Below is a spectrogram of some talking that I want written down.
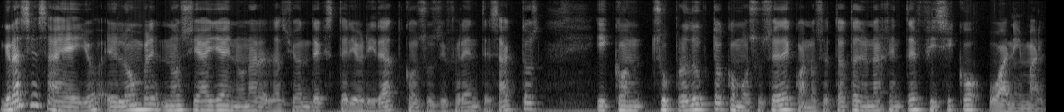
Gracias a ello, el hombre no se halla en una relación de exterioridad con sus diferentes actos y con su producto como sucede cuando se trata de un agente físico o animal,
